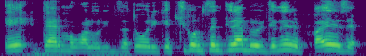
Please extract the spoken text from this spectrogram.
e termovalorizzatori che ci consentirebbero di tenere il paese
